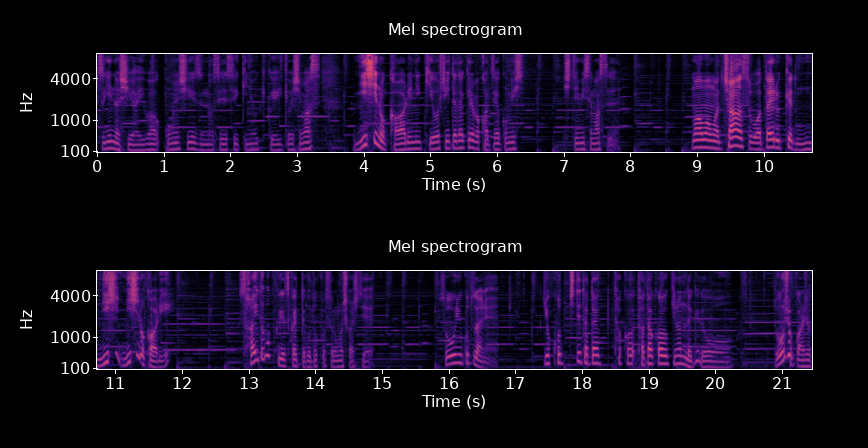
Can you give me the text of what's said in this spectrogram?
次の試合は今シーズンの成績に大きく影響します。西の代わりに起用していただければ活躍ししてみせます。まあまあまあ、チャンスを与えるけど、西西の代わり？サイドバックで使えってこと？それもしかして。そういうことだね。応こっちで戦う気なんだけど、どうしよっかな。じゃ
